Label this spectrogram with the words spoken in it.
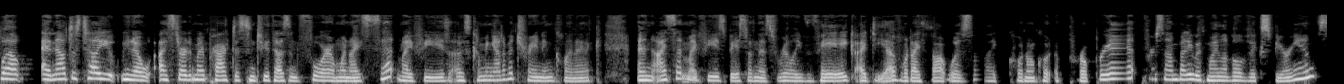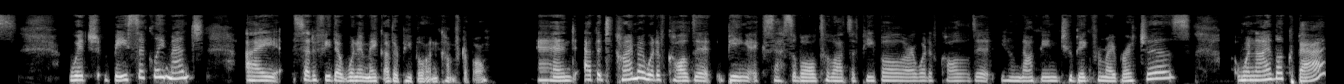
Well, and I'll just tell you, you know, I started my practice in 2004 and when I set my fees, I was coming out of a training clinic and I set my fees based on this really vague idea of what I thought was like quote unquote appropriate for somebody with my level of experience, which basically meant I set a fee that wouldn't make other people uncomfortable. And at the time, I would have called it being accessible to lots of people, or I would have called it, you know, not being too big for my britches. When I look back,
